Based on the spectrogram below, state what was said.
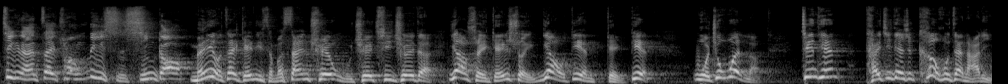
竟然再创历史新高，没有再给你什么三缺、五缺、七缺的，要水给水，要电给电。我就问了，今天台积电是客户在哪里，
